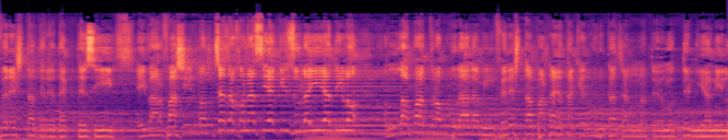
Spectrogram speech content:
ফেরেশতাদের দেখতেছি। এইবার ফাঁসির মঞ্চে যখন আসিয়া কি জুলাইয়া দিল আল্লাহ রব্বুল পাঠায় তাকে জান্নাতের মধ্যে নিয়ে নিল।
